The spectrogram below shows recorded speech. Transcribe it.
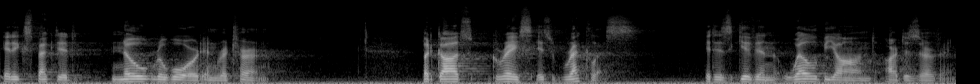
it expected no reward in return. But God's grace is reckless, it is given well beyond our deserving.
